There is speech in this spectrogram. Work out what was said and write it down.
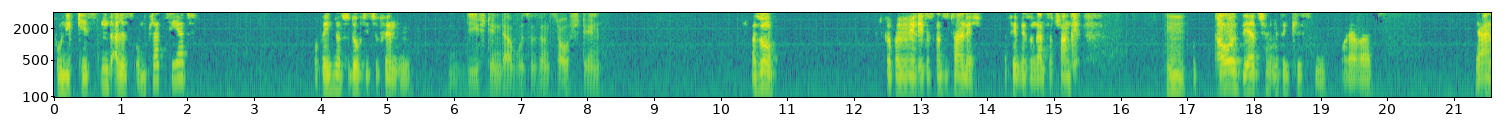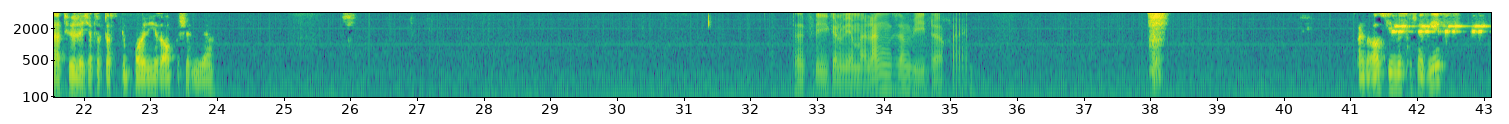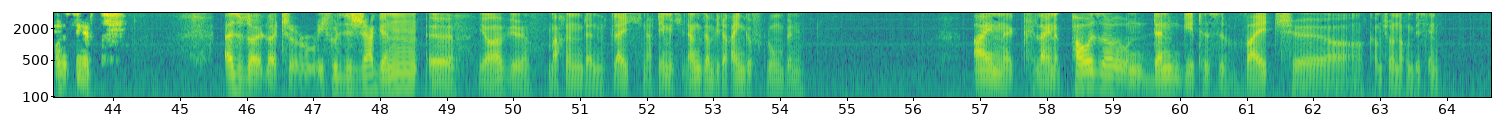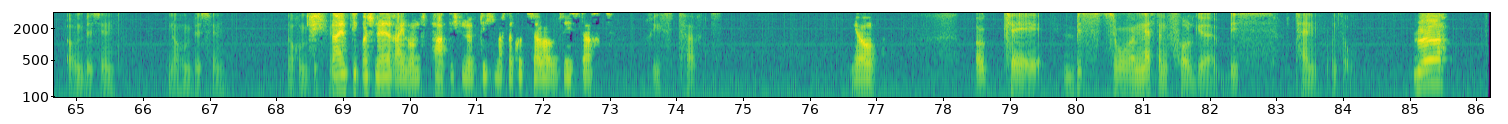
Wurden die Kisten und alles umplatziert? Wo bin ich nur zu doof, die zu finden? Die stehen da, wo sie sonst ausstehen. Ach so. Ich glaube, bei mir lädt das ganze Teil nicht. Da fehlt mir so ein ganzer Chunk. Hm. Genau der Chunk mit den Kisten. Oder was? Ja, natürlich. Als ob das Gebäude hier so aufgeschnitten wäre. Dann fliegen wir mal langsam wieder rein. Also rausgehen, bis du schnell siehst. Und es klingelt. Also so, Leute, ich würde sagen, äh, ja, wir machen dann gleich, nachdem ich langsam wieder reingeflogen bin, eine kleine Pause und dann geht es weiter. Komm schon, noch ein bisschen. Noch ein bisschen. Noch ein bisschen. Noch ein bisschen. Nein, flieg mal schnell rein und park dich vernünftig. Mach dann kurz Server und Restart. Restart. Ja. Okay. Bis zur nächsten Folge. Bis 10 und so. Ja.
